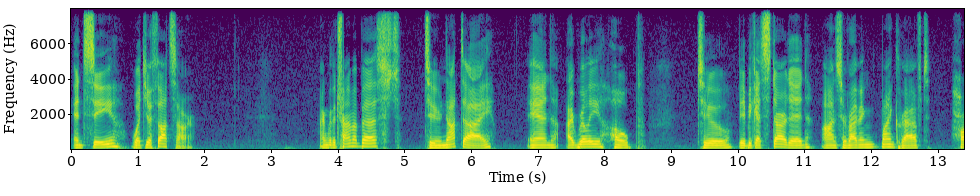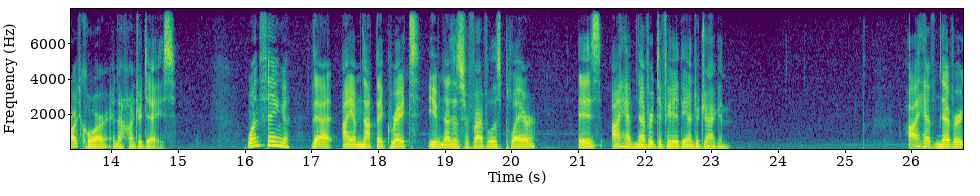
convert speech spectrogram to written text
and see what your thoughts are. I'm going to try my best to not die, and I really hope to maybe get started on surviving Minecraft hardcore in 100 days. One thing that I am not that great, even as a survivalist player, is I have never defeated the Ender Dragon. I have never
